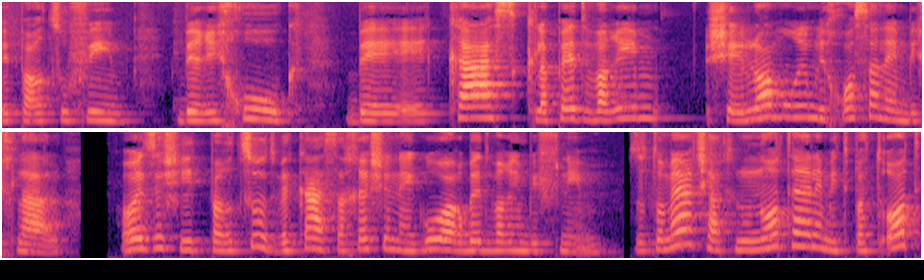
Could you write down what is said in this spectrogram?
בפרצופים, בריחוק, בכעס כלפי דברים שלא אמורים לכעוס עליהם בכלל, או איזושהי התפרצות וכעס אחרי שנהגו הרבה דברים בפנים. זאת אומרת שהתלונות האלה מתבטאות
